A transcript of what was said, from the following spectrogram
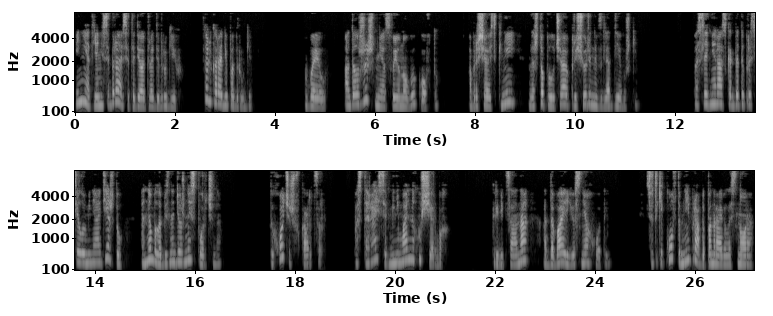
И нет, я не собираюсь это делать ради других, только ради подруги. Вейл, одолжишь мне свою новую кофту? Обращаюсь к ней, за что получаю прищуренный взгляд девушки. Последний раз, когда ты просила у меня одежду, она была безнадежно испорчена. Ты хочешь в карцер? Постарайся в минимальных ущербах. Кривится она, отдавая ее с неохотой. Все-таки кофта мне и правда понравилась, Нора.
